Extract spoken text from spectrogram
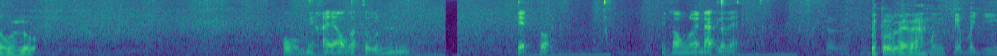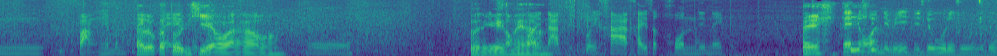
โดนลุโอ้มีใครเอากระสุนเจ็ดป่ะมีสองร้อยนัดแล้วเนี่ยเออกระสุนอะไรนะมึงเก็บไว้ยิงอีกฝั่งให้มันถ้าลูกกระสุนเขียวอะเอาเออกระสุนอื่นสองไม่ร้เอาอยนัดช่วยฆ่าใครสักคนดิเน็กเฮ้ยแน่นอนเดี๋ยวพี่เดี๋ยวดูเดี๋ยวดูเดี๋ยวดู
